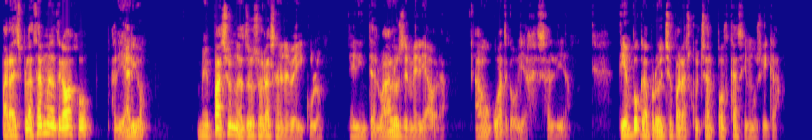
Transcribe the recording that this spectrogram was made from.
Para desplazarme al trabajo, a diario, me paso unas dos horas en el vehículo, en intervalos de media hora. Hago cuatro viajes al día. Tiempo que aprovecho para escuchar podcast y música.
